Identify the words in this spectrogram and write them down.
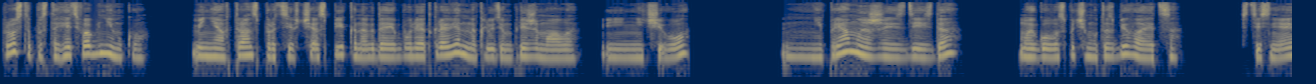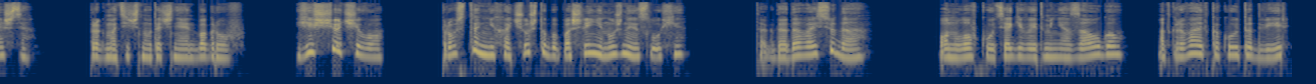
Просто постоять в обнимку. Меня в транспорте в час пик иногда и более откровенно к людям прижимало. И ничего. Не прямо же здесь, да? Мой голос почему-то сбивается. Стесняешься? Прагматично уточняет Багров. Еще чего? Просто не хочу, чтобы пошли ненужные слухи. Тогда давай сюда. Он ловко утягивает меня за угол, открывает какую-то дверь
